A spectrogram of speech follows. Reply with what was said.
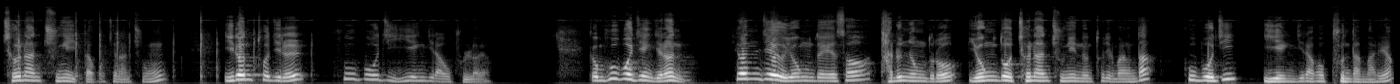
전환 중에 있다고 전환 중. 이런 토지를 후보지 이행지라고 불러요. 그럼 후보지 이행지는 현재의 용도에서 다른 용도로 용도 전환 중에 있는 토지를 말한다. 후보지 이행지라고 부른단 말이에요.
